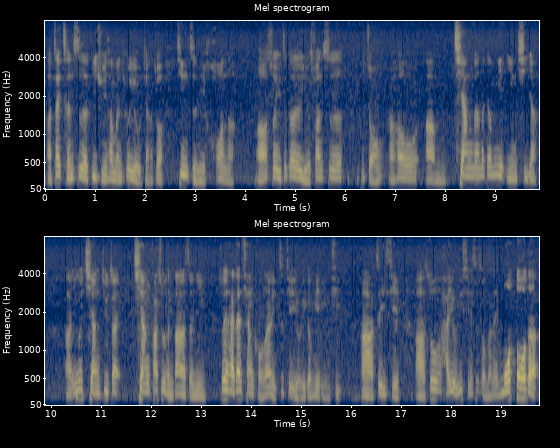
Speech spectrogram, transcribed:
啊，在城市的地区他们会有讲说禁止你换了啊，所以这个也算是一种。然后嗯，枪的那个灭音器啊啊，因为枪就在枪发出很大的声音，所以它在枪口那里直接有一个灭音器啊，这一些啊，说还有一些是什么呢？摩托的。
